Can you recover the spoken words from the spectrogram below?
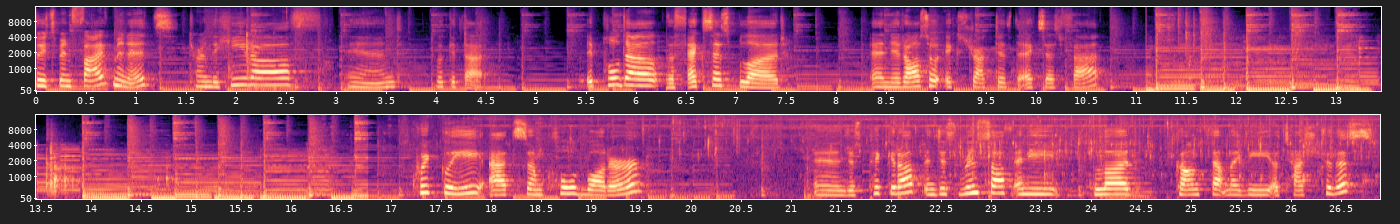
So it's been five minutes. Turn the heat off and look at that. It pulled out the excess blood and it also extracted the excess fat. Quickly add some cold water and just pick it up and just rinse off any blood gunk that might be attached to this.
